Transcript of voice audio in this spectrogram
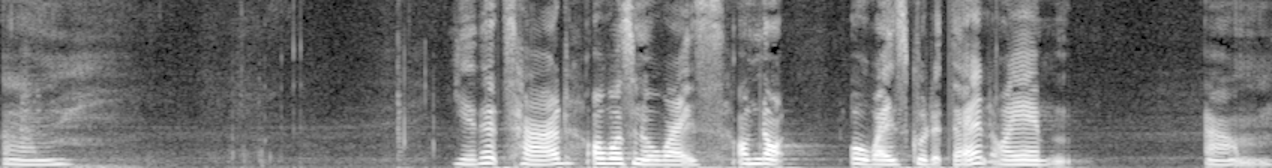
I, um, yeah, that's hard. I wasn't always. I'm not always good at that. I am. Um,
